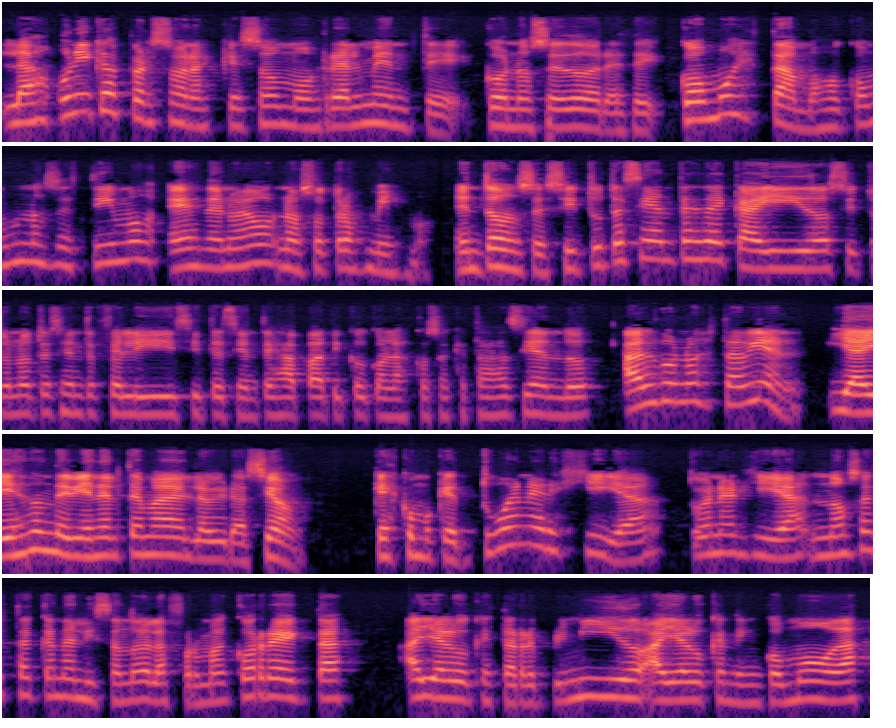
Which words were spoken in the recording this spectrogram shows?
Las únicas personas que somos realmente conocedores de cómo estamos o cómo nos sentimos es de nuevo nosotros mismos. Entonces, si tú te sientes decaído, si tú no te sientes feliz, si te sientes apático con las cosas que estás haciendo, algo no está bien. Y ahí es donde viene el tema de la vibración que es como que tu energía, tu energía no se está canalizando de la forma correcta, hay algo que está reprimido, hay algo que te incomoda,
